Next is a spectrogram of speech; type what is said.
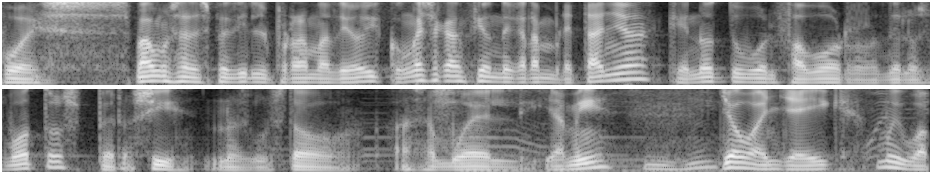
Pues vamos a despedir el programa de hoy con esa canción de Gran Bretaña que no tuvo el favor de los votos, pero sí nos gustó a Samuel y a mí. Joe and Jake, muy guapito.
